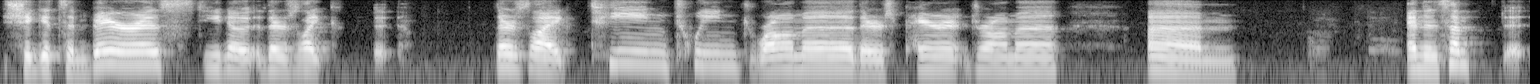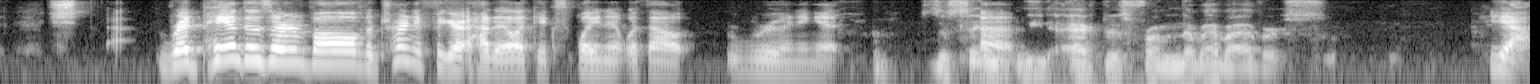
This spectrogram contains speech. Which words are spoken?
she gets embarrassed you know there's like there's like teen tween drama there's parent drama um and then some sh- red pandas are involved. I'm trying to figure out how to like explain it without ruining it. It's the same Um, lead actors from Never Have I Ever. yeah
